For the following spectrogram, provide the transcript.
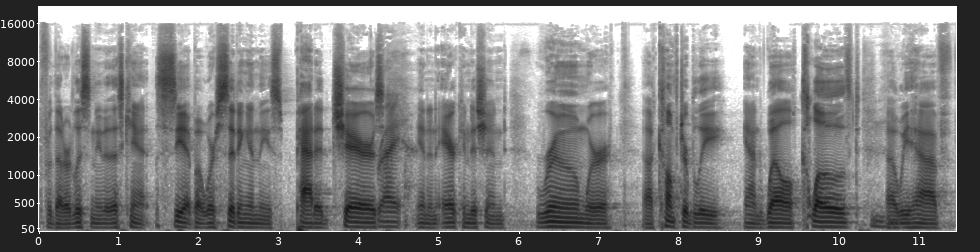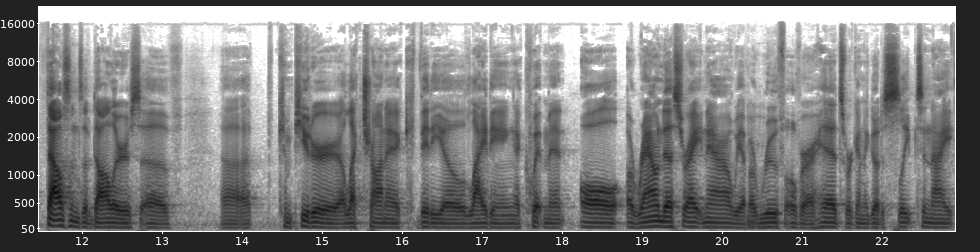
for that are listening to this can't see it, but we're sitting in these padded chairs Right. in an air conditioned room. We're uh, comfortably and well clothed. Uh, we have thousands of dollars of uh, computer, electronic, video, lighting, equipment all around us right now. We have a mm-hmm. roof over our heads. We're going to go to sleep tonight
